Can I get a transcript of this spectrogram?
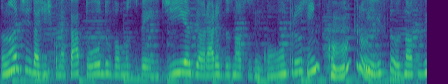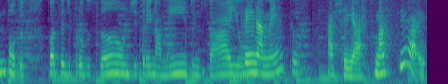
Antes da gente começar tudo, vamos ver dias e horários dos nossos encontros. Encontros? Isso, os nossos encontros. Pode ser de produção, de treinamento, ensaio. Treinamento? Achei artes marciais.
